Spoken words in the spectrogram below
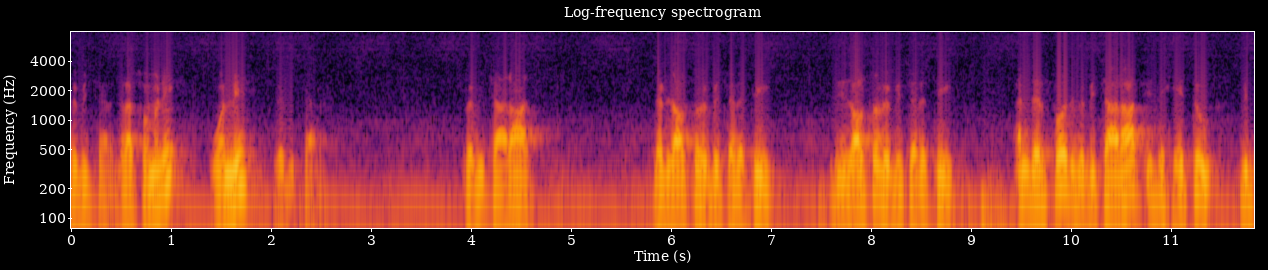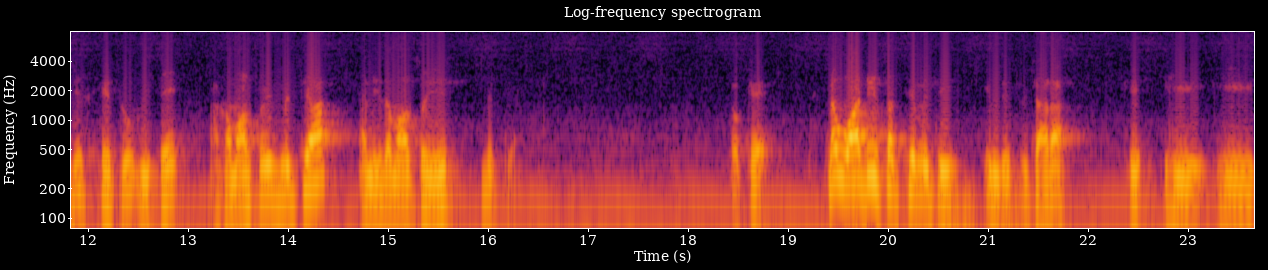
Vebhichara. There are so many. One is Vebhichara. Vebhicharat. That is also Vebhicharati. This is also Vebhicharati. And therefore the Vebhicharat is the Hetu. With this Hetu we say Aham also is Mithya and Idam also is Mithya. Okay. Now what is Satyamiti in this Vichara? He, he, he,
